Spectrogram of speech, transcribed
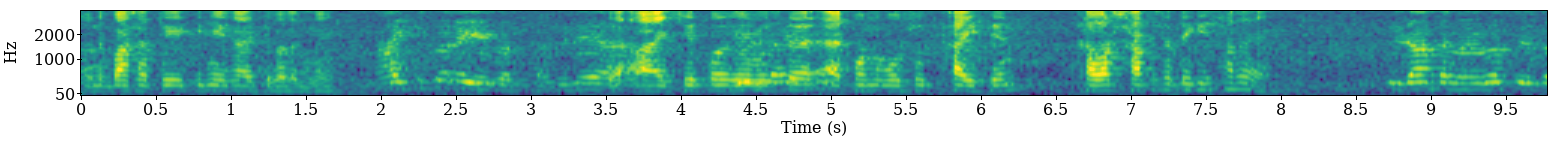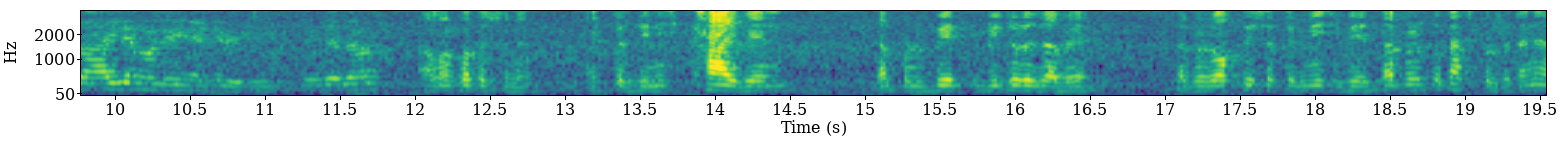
আপনি বাসা থেকে কিনে খাইতে পারেন নাই? আইসে পরে অবস্থায় এখন ওষুধ খাইছেন খাওয়ার সাথে সাথে কি সারে? আমার কথা শুনেন একটা জিনিস খাইবেন তারপর ভিতরে যাবে তারপর রক্তের সাথে মিশবে তারপরে তো কাজ করবে তাই না?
